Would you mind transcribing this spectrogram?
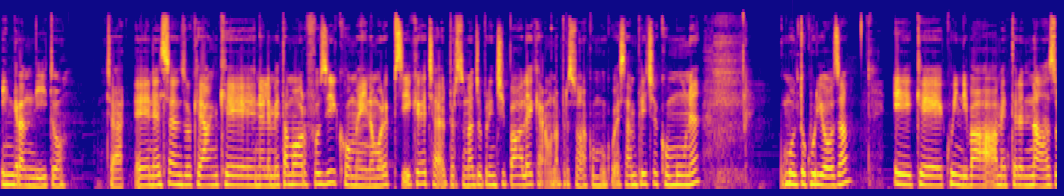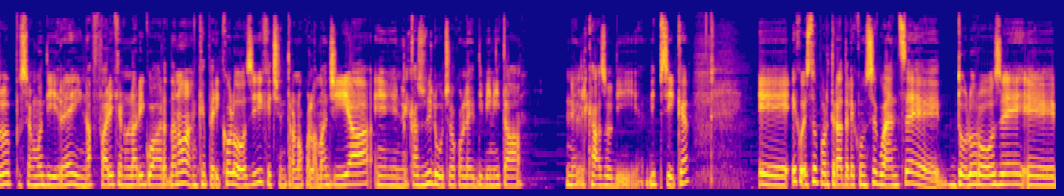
ingrandito. Cioè, nel senso che anche nelle metamorfosi, come in Amore e Psiche, c'è il personaggio principale che è una persona comunque semplice, comune, molto curiosa e che quindi va a mettere il naso, possiamo dire, in affari che non la riguardano, anche pericolosi, che c'entrano con la magia, nel caso di Lucio con le divinità, nel caso di, di Psiche. E, e questo porterà delle conseguenze dolorose e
